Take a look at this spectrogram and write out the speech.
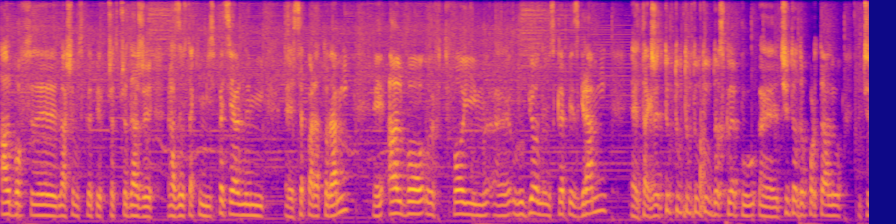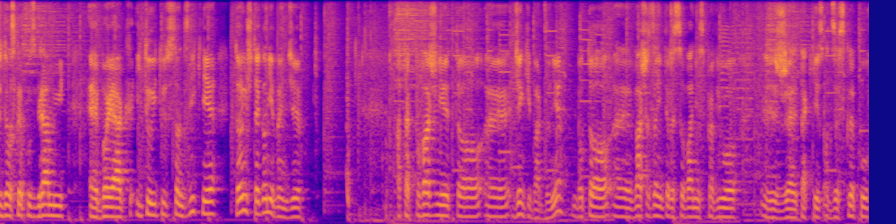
albo w e, naszym sklepie w przedsprzedaży razem z takimi specjalnymi separatorami, albo w Twoim ulubionym sklepie z grami. Także tu, tu, tu, tu, tu do sklepu, czy to do portalu, czy do sklepu z grami, bo jak i tu, i tu stąd zniknie, to już tego nie będzie. A tak poważnie to e, dzięki bardzo, nie? Bo to e, wasze zainteresowanie sprawiło, e, że taki jest odzew sklepów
